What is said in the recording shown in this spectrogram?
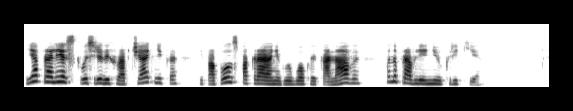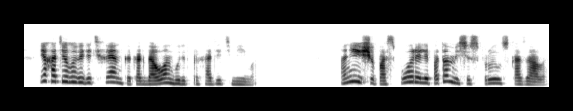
Я пролез сквозь ряды хлопчатника и пополз по краю неглубокой канавы по направлению к реке. Я хотел увидеть Хэнка, когда он будет проходить мимо. Они еще поспорили, потом миссис Спруил сказала,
